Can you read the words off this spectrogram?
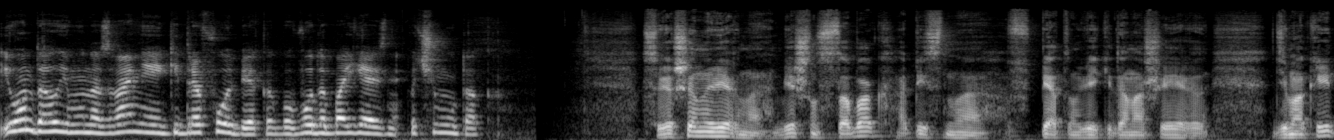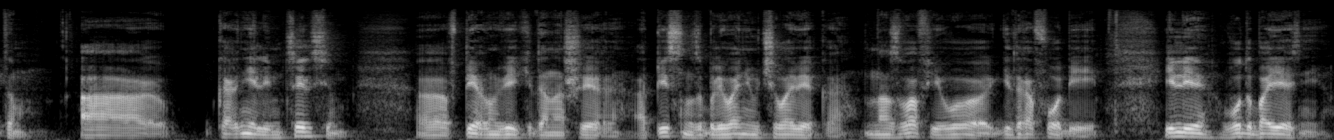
и он дал ему название гидрофобия, как бы водобоязнь. Почему так? Совершенно верно. Бешенство собак описано в пятом веке до нашей эры Демокритом, а Корнелием Цельсием э, в первом веке до нашей эры описано заболевание у человека, назвав его гидрофобией или водобоязнью.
